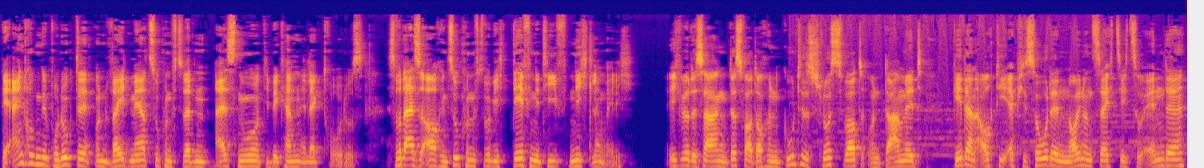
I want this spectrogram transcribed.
Beeindruckende Produkte und weit mehr Zukunftswetten als nur die bekannten Elektroautos. Es wird also auch in Zukunft wirklich definitiv nicht langweilig. Ich würde sagen, das war doch ein gutes Schlusswort und damit geht dann auch die Episode 69 zu Ende.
